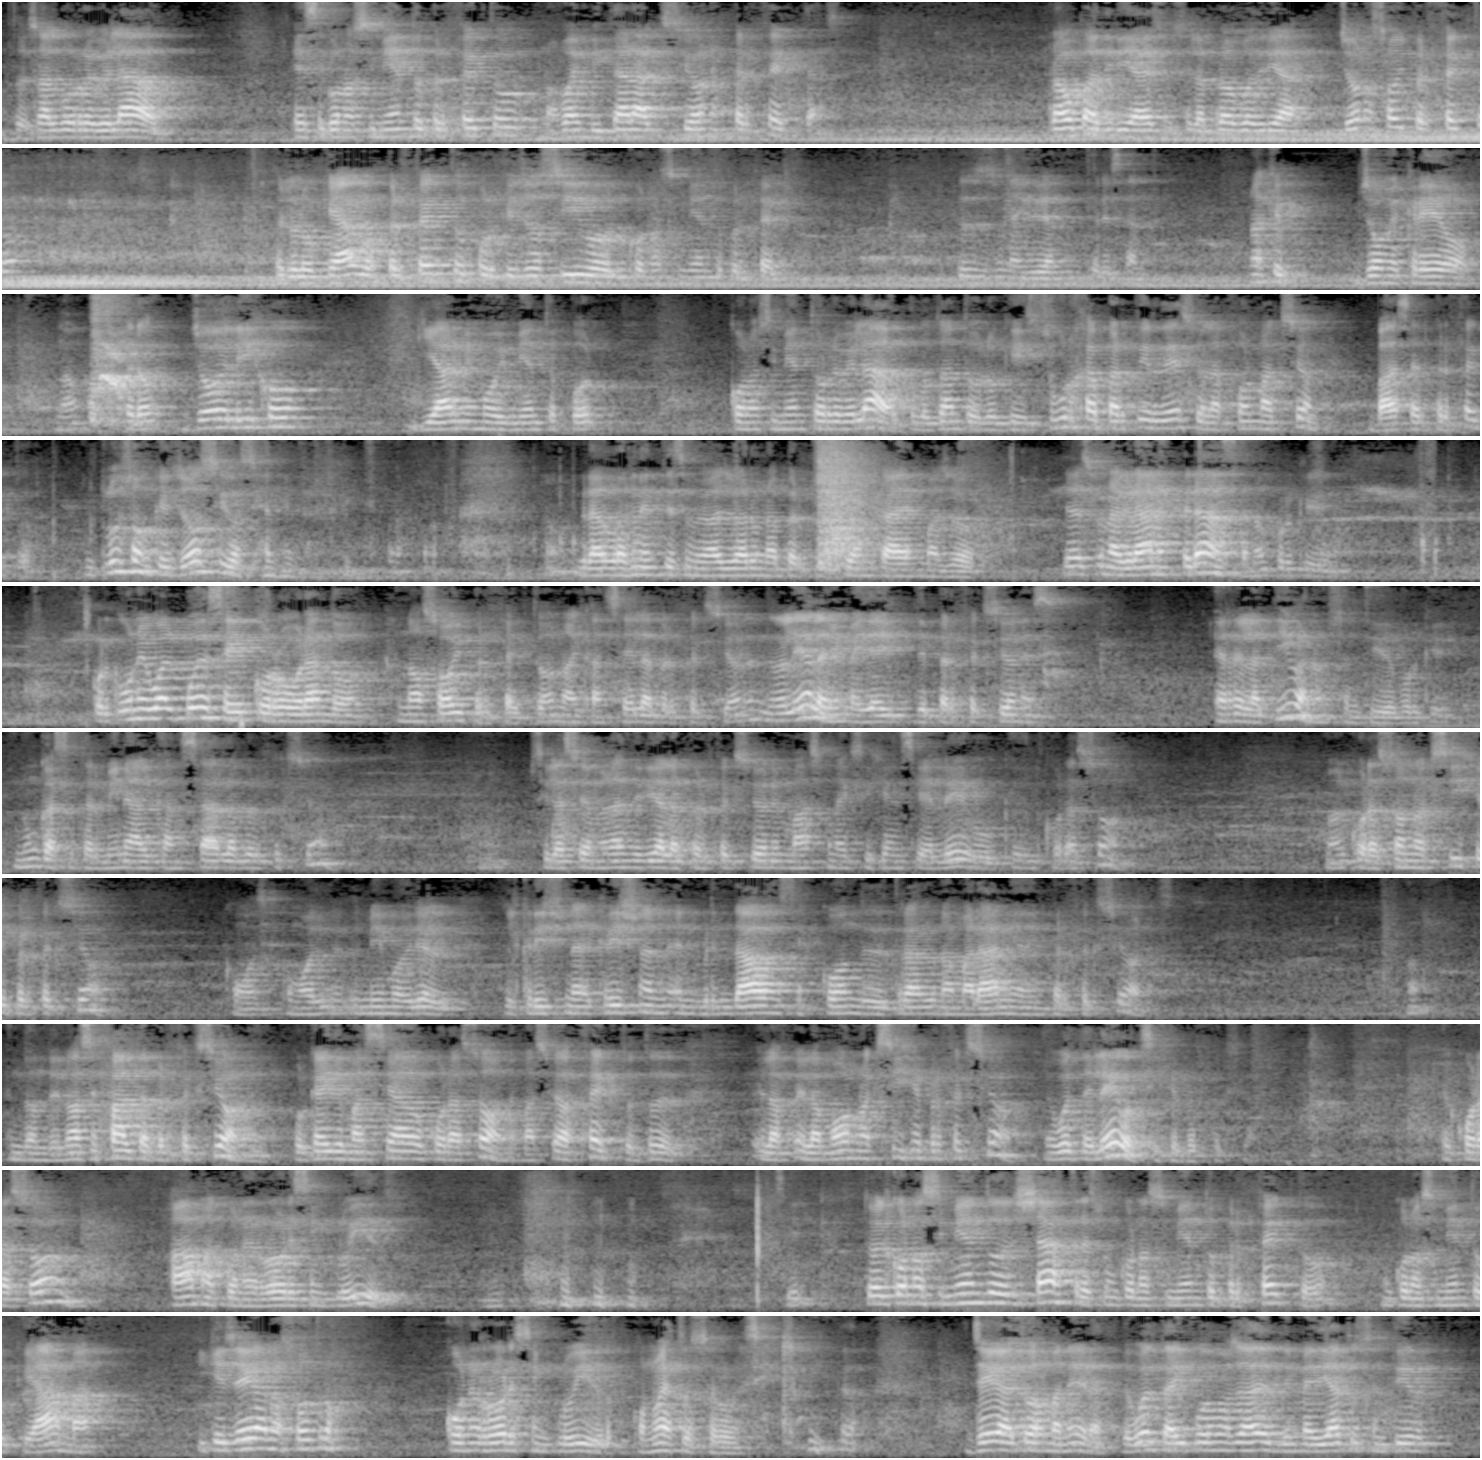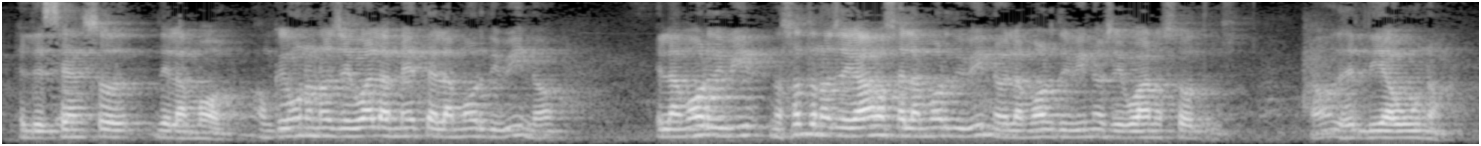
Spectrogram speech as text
Entonces, algo revelado. Ese conocimiento perfecto nos va a invitar a acciones perfectas. Prabhupada diría eso, si la Prabhupada diría, yo no soy perfecto, pero lo que hago es perfecto porque yo sigo el conocimiento perfecto. Entonces es una idea interesante. No es que yo me creo, ¿no? pero yo elijo guiar mis movimientos por conocimiento revelado. Por lo tanto, lo que surja a partir de eso en la forma acción va a ser perfecto. Incluso aunque yo siga siendo imperfecto. Gradualmente eso me va a llevar a una perfección cada vez mayor. Ya es una gran esperanza, ¿no? Porque porque uno igual puede seguir corroborando, no soy perfecto, no alcancé la perfección. En realidad la misma idea de perfección es, relativa en un sentido, porque nunca se termina de alcanzar la perfección. Si la semana diría la perfección es más una exigencia del ego que del corazón. ¿No? El corazón no exige perfección. Como, como él, mismo diría, el, Krishna, Krishna en Vrindavan se esconde detrás de una maraña de imperfecciones en donde no hace falta perfección, porque hay demasiado corazón, demasiado afecto, entonces el, amor no exige perfección, de vuelta el ego exige perfección. El corazón ama con errores incluidos. Todo el conocimiento del Shastra es un conocimiento perfecto, un conocimiento que ama y que llega a nosotros con errores incluidos, con nuestros errores incluidos. Llega de todas maneras. De vuelta ahí podemos ya de inmediato sentir el descenso del amor. Aunque uno no llegó a la meta del amor divino, el amor divino, nosotros no llegamos al amor divino, el amor divino llegó a nosotros, desde el día uno.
